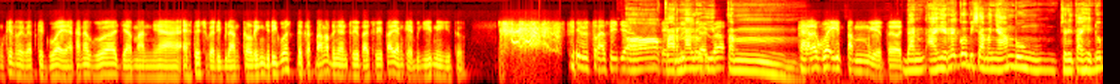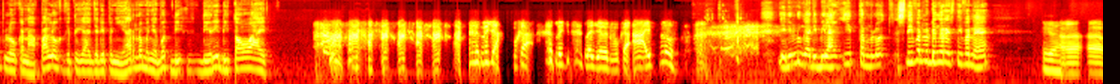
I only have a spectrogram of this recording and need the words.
mungkin relate ke gua ya karena gua zamannya SD juga dibilang keling. Jadi gua deket banget dengan cerita-cerita yang kayak begini gitu ilustrasinya Oh, kayak karena dulu lu juga gua- hitam. karena gue item gitu Dan akhirnya gue bisa menyambung cerita hidup lu. Kenapa lu ketika jadi penyiar lu menyebut di- diri Dito White? lu jangan buka lu, lu jangan buka aib lu Jadi lu nggak dibilang hitam lu. Steven lu denger ya Steven ya? Iya. Eh, eh,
